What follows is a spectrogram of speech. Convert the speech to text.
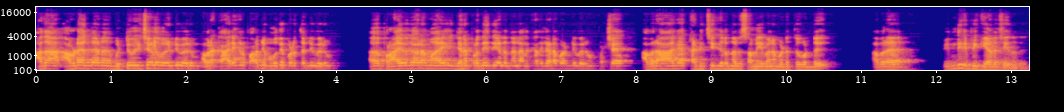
അത് അവിടെ എന്താണ്? വിട്ടുവീഴ്ചകൾ വേണ്ടി വരും. അവരെ കാര്യങ്ങൾ പറഞ്ഞു ബോധ്യപ്പെടുത്തേണ്ടി വരും. അത് പ്രായോഗികപരമായി ജനപ്രതിനിധികൾ എന്ന നിലയ്ക്ക് അതിൽ ഇടപെടേണ്ടി വരും. പക്ഷെ അവരാകെ കടിച്ചു കീറുന്ന ഒരു സമീപനം എടുത്തുകൊണ്ട് അവരെ പിന്തിരിപ്പിക്കുകയാണ് ചെയ്യുന്നത്.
